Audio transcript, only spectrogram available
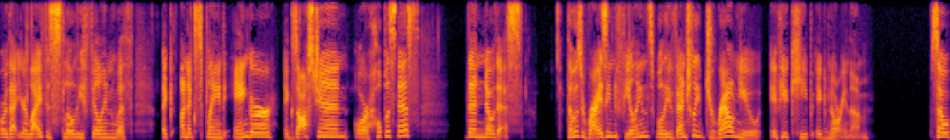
or that your life is slowly filling with like unexplained anger, exhaustion, or hopelessness, then know this. Those rising feelings will eventually drown you if you keep ignoring them. So,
